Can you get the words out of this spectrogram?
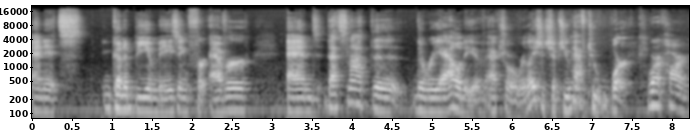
and it's gonna be amazing forever and that's not the the reality of actual relationships you have to work work hard.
